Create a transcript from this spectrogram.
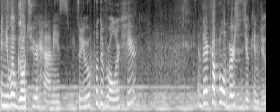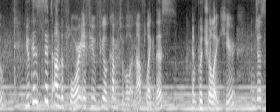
and you will go to your hammies. So you will put the roller here. And there are a couple of versions you can do. You can sit on the floor if you feel comfortable enough like this and put your leg here and just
